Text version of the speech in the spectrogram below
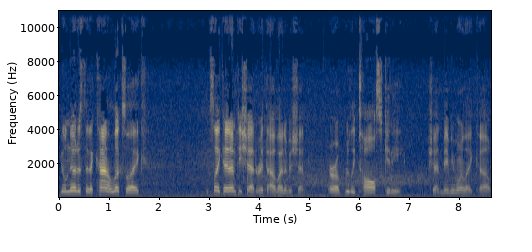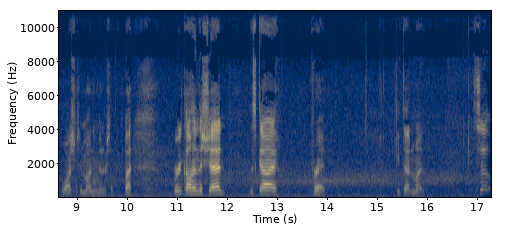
you'll notice that it kind of looks like it's like an empty shed, right? The outline of a shed. Or a really tall, skinny shed. Maybe more like Washington Monument or something. But we're going to call him the shed. This guy, Fred. Keep that in mind. So...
